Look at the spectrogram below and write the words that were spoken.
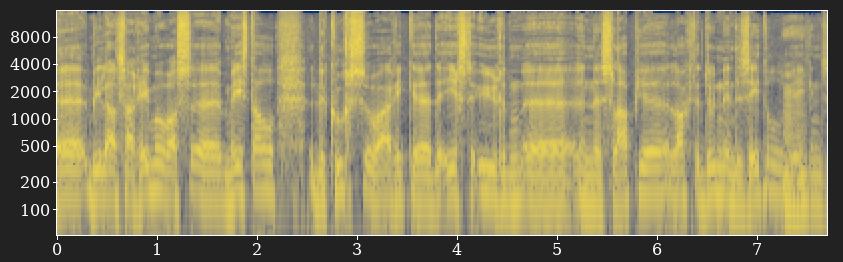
uh, Milaan San Remo was uh, meestal de koers waar ik de eerste uren een slaapje lag te doen in de zetel, mm -hmm. wegens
